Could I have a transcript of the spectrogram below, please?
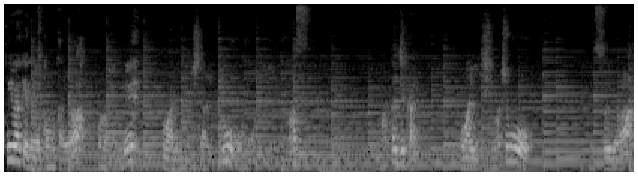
というわけで今回はこの辺で終わりにしたいと思います。また次回お会いしましょう。それでは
